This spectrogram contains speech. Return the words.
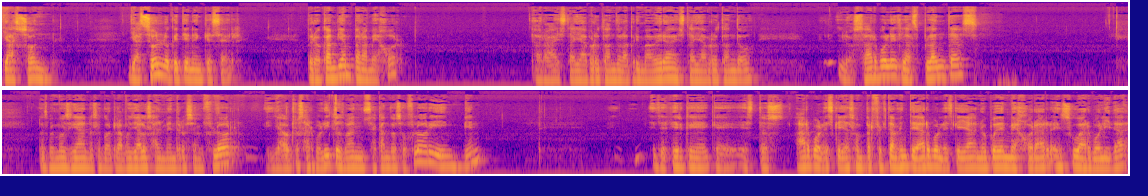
Ya son ya son lo que tienen que ser, pero cambian para mejor. Ahora está ya brotando la primavera, está ya brotando los árboles, las plantas. Nos vemos ya, nos encontramos ya los almendros en flor y ya otros arbolitos van sacando su flor y bien. Es decir, que, que estos árboles que ya son perfectamente árboles, que ya no pueden mejorar en su arbolidad,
